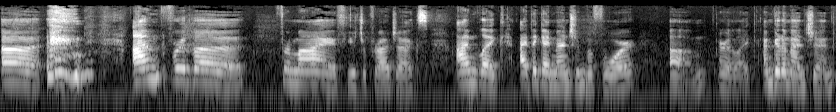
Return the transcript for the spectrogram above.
Uh, I'm for the for my future projects. I'm like I think I mentioned before, um, or like I'm gonna mention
